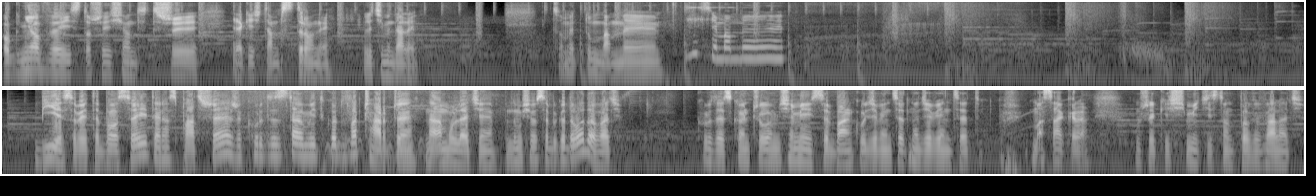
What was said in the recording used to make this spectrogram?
ogniowy i 163 jakieś tam strony. Lecimy dalej. Co my tu mamy? Nic nie mamy. biję sobie te bossy i teraz patrzę, że kurde zostały mi tylko dwa charge na amulecie. Będę musiał sobie go doładować. Kurde, skończyło mi się miejsce w banku 900 na 900. Masakra. Muszę jakieś śmieci stąd powywalać.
